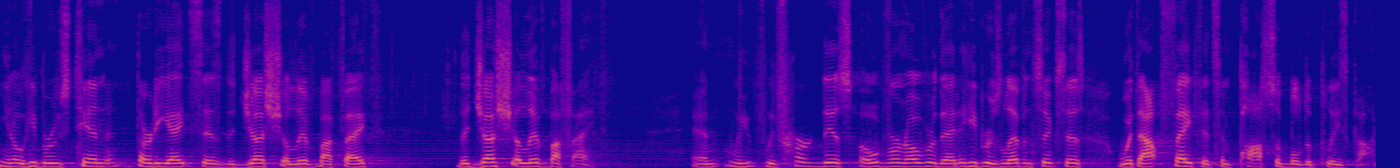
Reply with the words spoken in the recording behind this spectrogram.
you know, Hebrews 10 38 says, The just shall live by faith. The just shall live by faith. And we've, we've heard this over and over that Hebrews 11 6 says, Without faith, it's impossible to please God.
